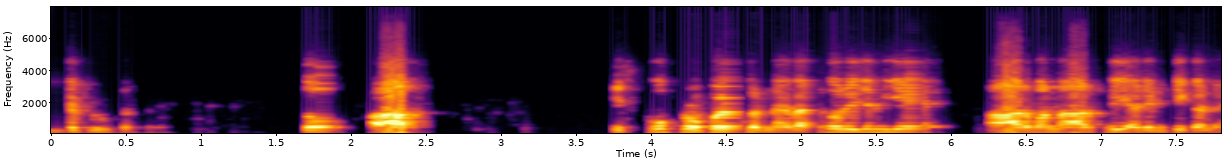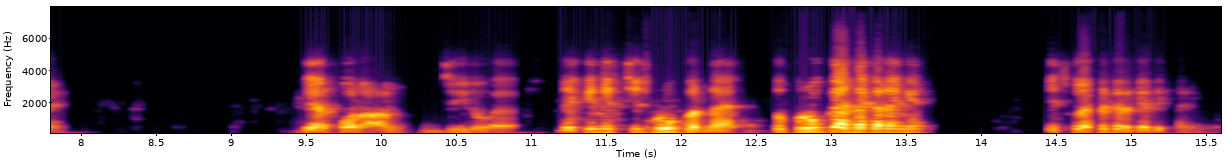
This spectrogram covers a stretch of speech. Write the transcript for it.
ये प्रूव करते हैं। तो आप इसको प्रोपोज करना है। वैसे तो रीजन ये R one R three identical है। देयर फॉर ज़ीरो है। लेकिन इस चीज़ प्रूव करना है। तो प्रूव कैसे करेंगे? इसको ऐड करके दिखाएँगे।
